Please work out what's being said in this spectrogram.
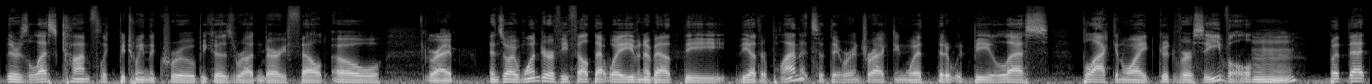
there's less conflict between the crew because Roddenberry felt, oh, right. And so I wonder if he felt that way even about the the other planets that they were interacting with, that it would be less black and white, good versus evil. Mhm. But that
